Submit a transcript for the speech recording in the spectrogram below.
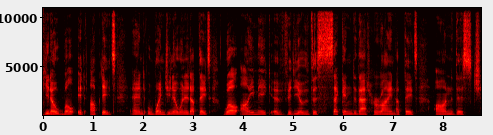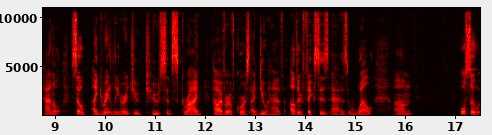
you know, well, it updates. And when do you know when it updates? Well, I make a video the second that Horion updates on this channel. So I greatly urge you to subscribe. However, of course, I do have other fixes as well. Um, also,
